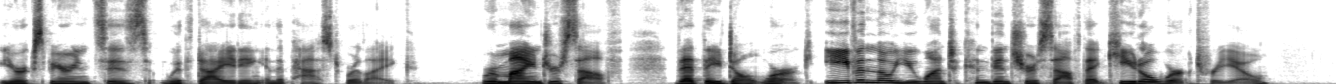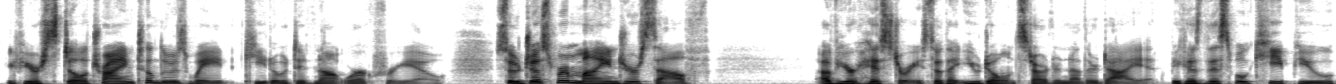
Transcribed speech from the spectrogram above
your experiences with dieting in the past were like. Remind yourself that they don't work. Even though you want to convince yourself that keto worked for you, if you're still trying to lose weight, keto did not work for you. So just remind yourself of your history so that you don't start another diet because this will keep you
